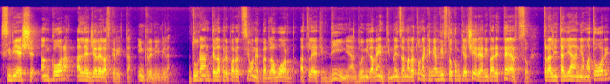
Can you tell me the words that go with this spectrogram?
si riesce ancora a leggere la scritta. Incredibile. Durante la preparazione per la World Athletic Dinia 2020 mezza maratona che mi ha visto con piacere arrivare terzo tra gli italiani amatori,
